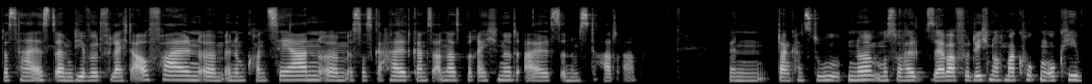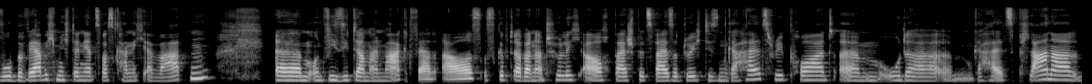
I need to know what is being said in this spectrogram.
Das heißt, ähm, dir wird vielleicht auffallen, ähm, in einem Konzern ähm, ist das Gehalt ganz anders berechnet als in einem Start-up wenn, dann kannst du, ne, musst du halt selber für dich nochmal gucken, okay, wo bewerbe ich mich denn jetzt, was kann ich erwarten ähm, und wie sieht da mein Marktwert aus. Es gibt aber natürlich auch beispielsweise durch diesen Gehaltsreport ähm, oder ähm, Gehaltsplaner,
